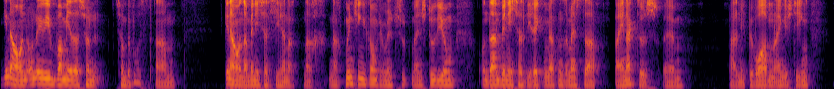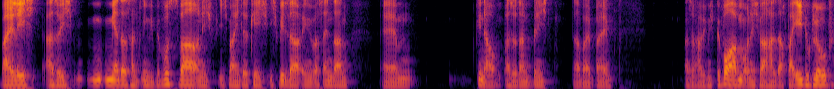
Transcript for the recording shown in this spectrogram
genau, und, und, irgendwie war mir das schon, schon bewusst. Ähm, genau, und dann bin ich halt hierher nach, nach, nach München gekommen für mein, mein Studium. Und dann bin ich halt direkt im ersten Semester bei Nactus, ähm, halt mich beworben und eingestiegen, weil ich, also ich, mir das halt irgendwie bewusst war und ich, ich meinte, okay, ich, ich will da irgendwie was ändern. Ähm, genau, also dann bin ich dabei bei, also habe ich mich beworben und ich war halt auch bei EduGlobe.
